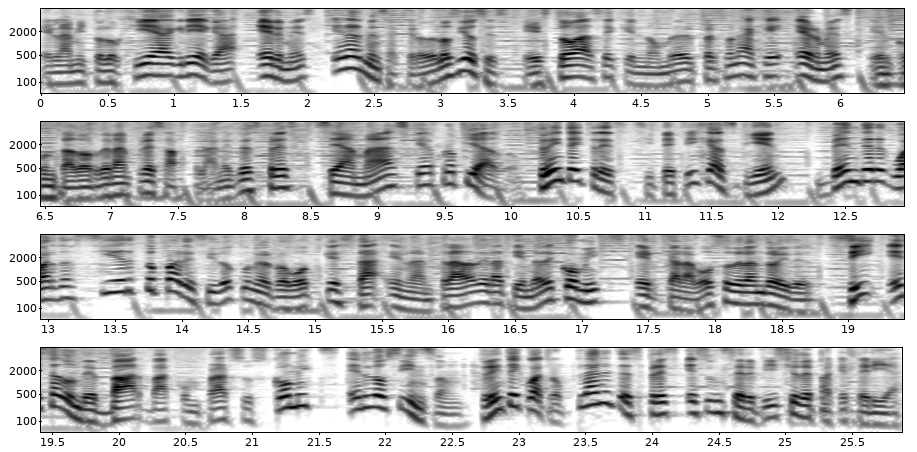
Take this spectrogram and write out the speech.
En la mitología griega, Hermes era el mensajero de los dioses. Esto hace que el nombre del personaje, Hermes, el contador de la empresa Planet Express, sea más que apropiado. 33. Si te fijas bien, Bender guarda cierto parecido con el robot que está en la entrada de la tienda de cómics, el calabozo del androide. Sí, es a donde Bart va a comprar sus cómics en Los Simpson. 34. Planet Express es un servicio de paquetería.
